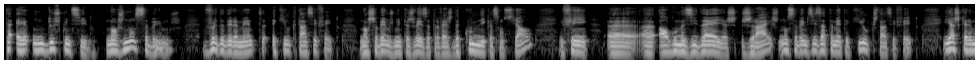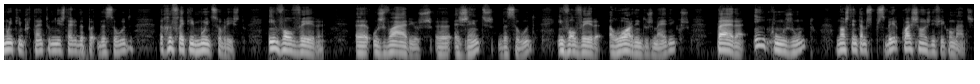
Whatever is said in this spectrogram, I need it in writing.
Tá, é um desconhecido. Nós não sabemos verdadeiramente aquilo que está a ser feito. Nós sabemos muitas vezes através da comunicação social, enfim, uh, uh, algumas ideias gerais, não sabemos exatamente aquilo que está a ser feito e acho que era muito importante o Ministério da, da Saúde refletir muito sobre isto. Envolver uh, os vários agentes da saúde, envolver a ordem dos médicos para, em conjunto, nós tentamos perceber quais são as dificuldades.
